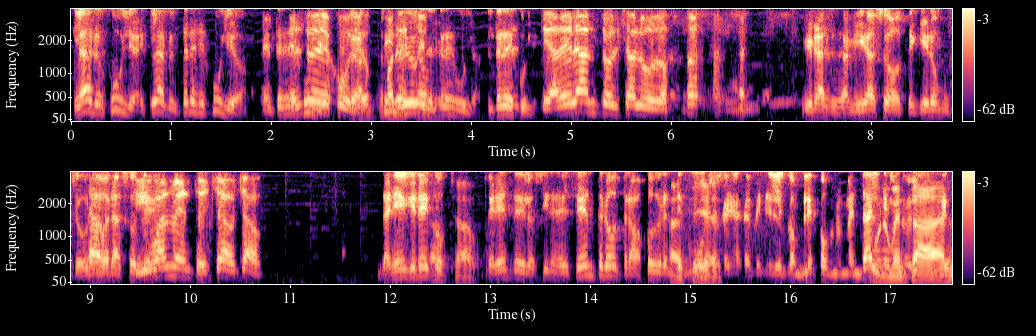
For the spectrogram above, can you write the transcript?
Claro, en julio, eh, claro, el 3 de julio. El 3 de julio. de julio. el 3 de julio. El 3 de julio. Te adelanto el saludo. Gracias, amigazo. Te quiero mucho. Un abrazo. Igualmente. Chao, chao. Daniel Greco, gerente de los cines del centro, trabajó durante muchos años también en el complejo monumental, monumental.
